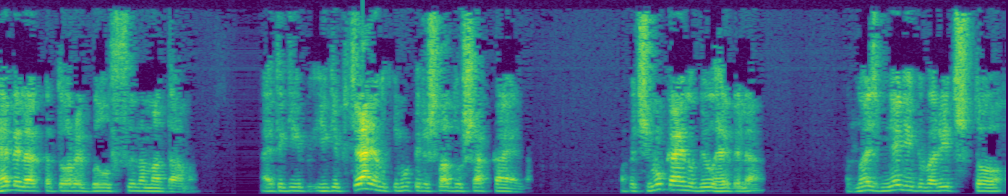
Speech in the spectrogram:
Хебеля, который был сыном Адама. А это египтянин, к нему перешла душа Каина. А почему Каин убил Хебеля? Одно из мнений говорит, что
